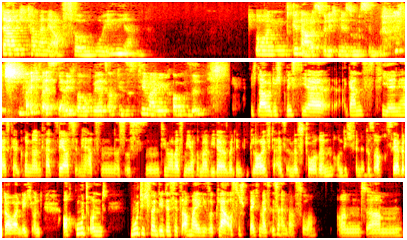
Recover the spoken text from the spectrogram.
Dadurch kann man ja auch Firmen ruinieren. Und genau, das würde ich mir so ein bisschen wünschen. Ich weiß gar nicht, warum wir jetzt auf dieses Thema gekommen sind. Ich glaube, du sprichst hier ganz vielen Healthcare-Gründern gerade sehr aus dem Herzen. Es ist ein Thema, was mir auch immer wieder über den Weg läuft als Investorin. Und ich finde das auch sehr bedauerlich und auch gut und mutig von dir, das jetzt auch mal hier so klar auszusprechen, weil es ist einfach so. Und ähm,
